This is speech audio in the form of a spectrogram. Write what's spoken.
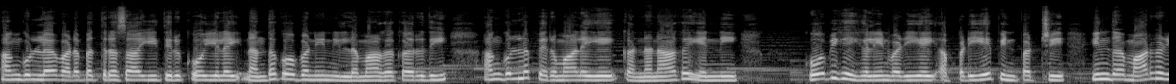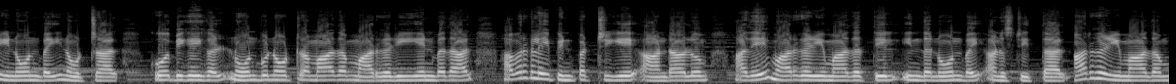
அங்குள்ள வடபத்ரசாயி திருக்கோயிலை நந்தகோபனின் இல்லமாக கருதி அங்குள்ள பெருமாளையே கண்ணனாக எண்ணி கோபிகைகளின் வழியை அப்படியே பின்பற்றி இந்த மார்கழி நோன்பை நோற்றாள். கோபிகைகள் நோன்பு நோற்ற மாதம் மார்கழி என்பதால் அவர்களை பின்பற்றியே ஆண்டாலும் அதே மார்கழி மாதத்தில் இந்த நோன்பை அனுஷ்டித்தாள். மார்கழி மாதம்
